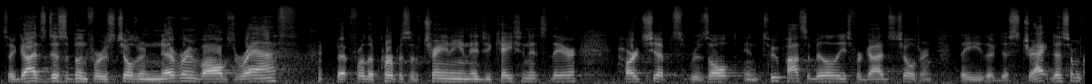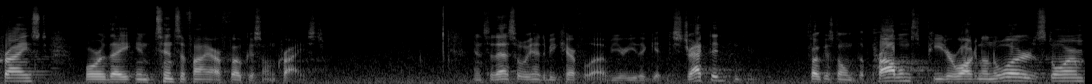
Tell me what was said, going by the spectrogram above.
So God's discipline for his children never involves wrath, but for the purpose of training and education, it's there. Hardships result in two possibilities for God's children. They either distract us from Christ or they intensify our focus on Christ. And so that's what we have to be careful of. You either get distracted, focused on the problems. Peter walking on the water, the storm.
